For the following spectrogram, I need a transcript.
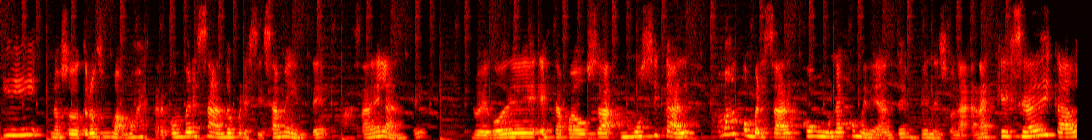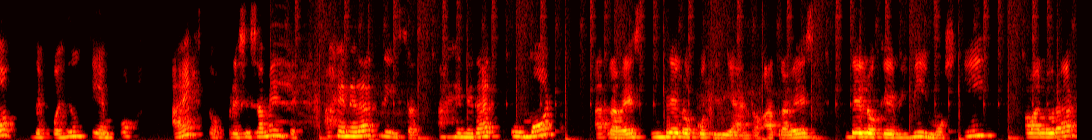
Y nosotros vamos a estar conversando precisamente más adelante Luego de esta pausa musical, vamos a conversar con una comediante venezolana que se ha dedicado después de un tiempo a esto, precisamente, a generar risas, a generar humor a través de lo cotidiano, a través de lo que vivimos y a valorar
